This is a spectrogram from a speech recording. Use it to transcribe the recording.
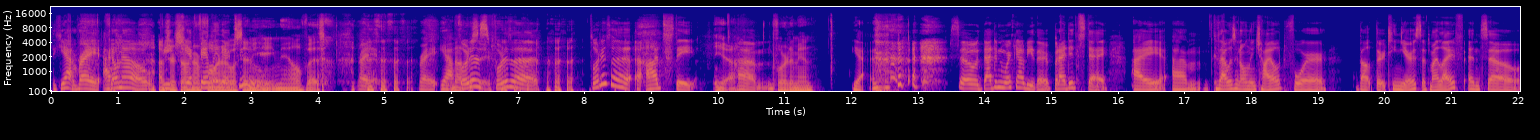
yeah, right. I don't know. I'm We- sure she someone had from family Florida there will send me too. hate mail, but Right. Right. Yeah. Florida's. Florida's a Florida's a, a odd state. yeah, Um Florida man. Yeah. so that didn't work out either, but I did stay. I um cuz I was an only child for about 13 years of my life and so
